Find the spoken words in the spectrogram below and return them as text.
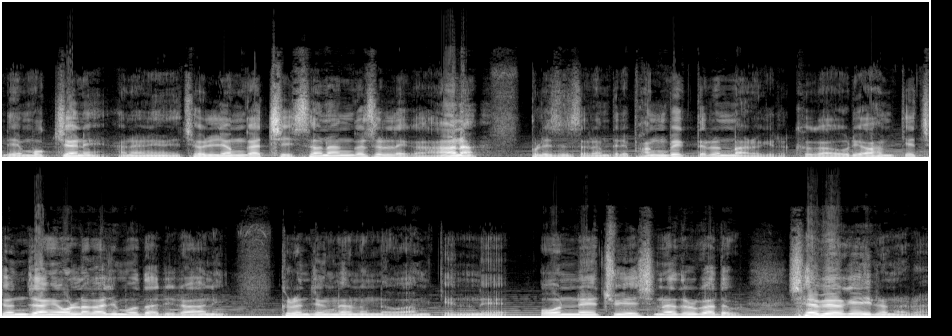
내 목전에 하나님의 전령같이 선한 것을 내가 아나 블레셋 사람들의 방백들은 말하기를 그가 우리와 함께 전장에 올라가지 못하리라 하니 그런즉 너는 너와 함께 내 온내 주의 신하들과 더불어 새벽에 일어나라.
